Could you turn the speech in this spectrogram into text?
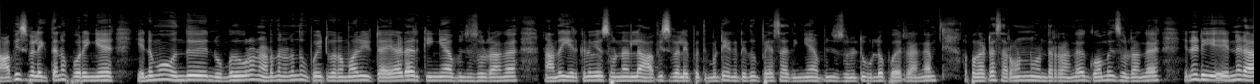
ஆஃபீஸ் வேலைக்கு தானே போகிறீங்க என்னமோ வந்து ரொம்ப தூரம் நடந்து நடந்து போயிட்டு வர மாதிரி டயர்டாக இருக்கீங்க." அப்படின்னு சொல்கிறாங்க "நான் தான் ஏற்கனவே சொன்னேன்ல, ஆஃபீஸ் வேலையை பற்றி மட்டும் என்கிட்ட எதுவும் பேசாதீங்க." அப்படின்னு சொல்லிட்டு உள்ளே போயிடுறாங்க. அப்போ கரெக்டாக சரவணன் வந்துடுறாங்க. கோமதி சொல்கிறாங்க "என்னடி என்னடா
